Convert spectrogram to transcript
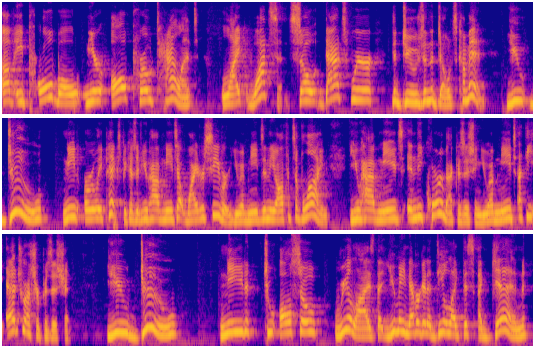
of a Pro Bowl near all pro talent like Watson. So that's where the do's and the don'ts come in. You do need early picks because if you have needs at wide receiver, you have needs in the offensive line, you have needs in the cornerback position, you have needs at the edge rusher position. You do need to also realize that you may never get a deal like this again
